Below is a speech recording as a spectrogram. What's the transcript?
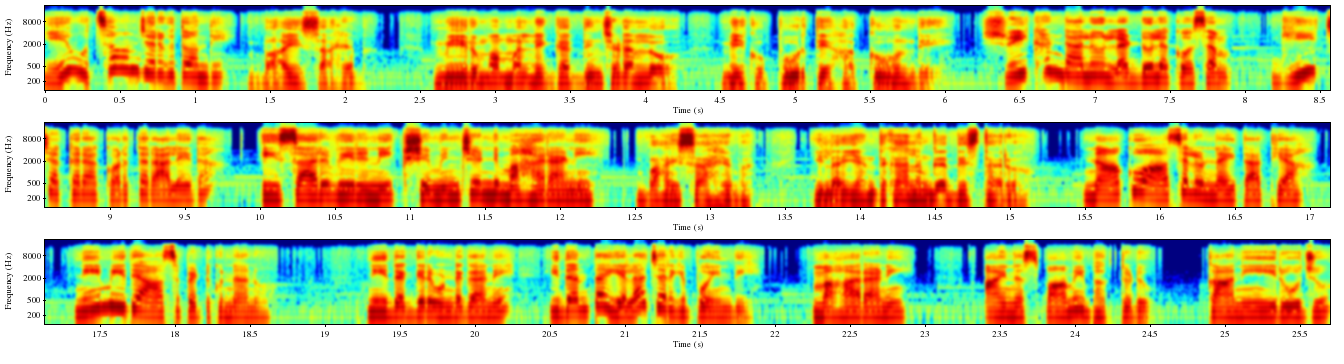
ఏ ఉత్సవం జరుగుతోంది? బాయి సాహెబ్ మీరు మమ్మల్ని గద్దించడంలో మీకు పూర్తి హక్కు ఉంది. శ్రీఖండాలు లడ్డూల కోసం ఘీ చక్కెర కొరత రాలేదా? ఈసారి వీరిని క్షమించండి మహారాణి. బాయ్ సాహెబ్ ఇలా ఎంతకాలం గద్దిస్తారు? నాకు ఆశలున్నాయి తాత్యా. నీమీదే ఆశ పెట్టుకున్నాను. నీ దగ్గర ఉండగానే ఇదంతా ఎలా జరిగిపోయింది? మహారాణి ఆయన స్వామి భక్తుడు. కాని ఈరోజు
